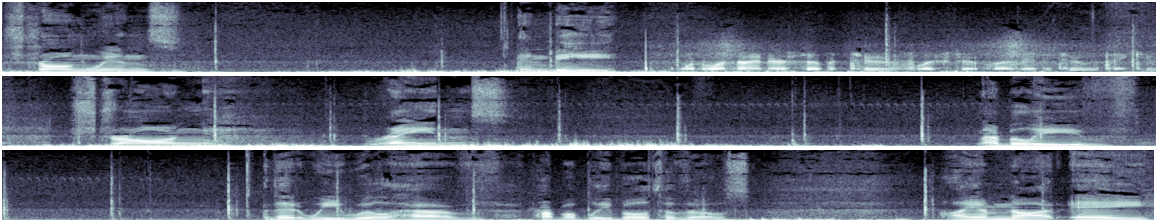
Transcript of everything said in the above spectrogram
strong winds, and B, 11972, FlexJet 582, thank you. strong rains. I believe that we will have probably both of those. I am not a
